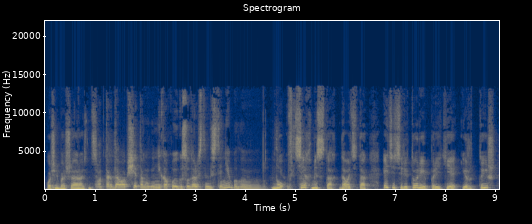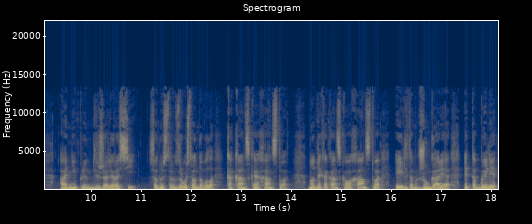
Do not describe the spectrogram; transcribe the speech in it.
Очень большая разница. А тогда вообще там никакой государственности не было? Ну, в тех местах, давайте так, эти территории по реке Иртыш, они принадлежали России с одной стороны. С другой стороны, было Каканское ханство. Но для Каканского ханства или там Джунгария это были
